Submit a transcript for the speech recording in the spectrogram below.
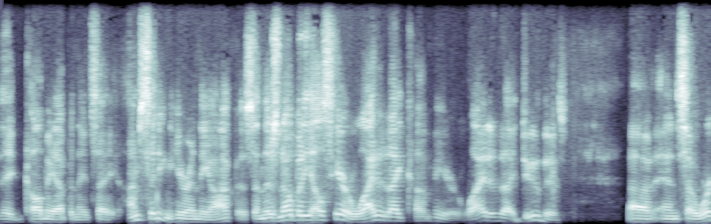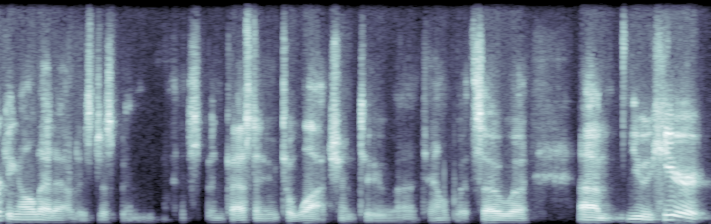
they'd call me up and they'd say, "I'm sitting here in the office, and there's nobody else here. Why did I come here? Why did I do this?" Uh, and so, working all that out has just been it's been fascinating to watch and to uh, to help with. So. Um, you hear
